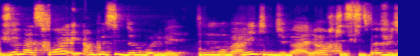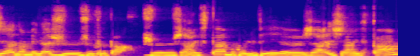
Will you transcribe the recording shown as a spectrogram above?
Je m'assois et impossible de me relever. Mon mari qui me dit bah alors, qu'est-ce qui se passe? Je lui dis ah non mais là je je peux pas, je j'arrive pas à me relever, j'arrive pas.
